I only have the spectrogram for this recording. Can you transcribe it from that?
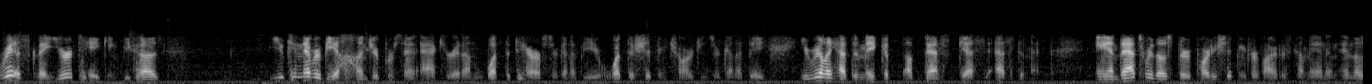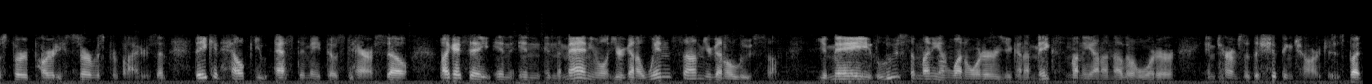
risk that you're taking because you can never be 100% accurate on what the tariffs are going to be or what the shipping charges are going to be. You really have to make a, a best guess estimate. And that's where those third party shipping providers come in and, and those third party service providers. And they can help you estimate those tariffs. So, like I say in, in, in the manual, you're going to win some, you're going to lose some. You may lose some money on one order, you're going to make some money on another order in terms of the shipping charges, but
